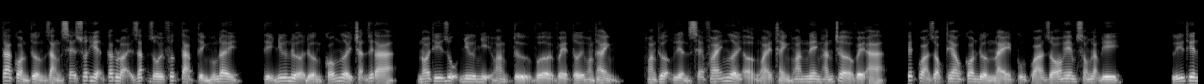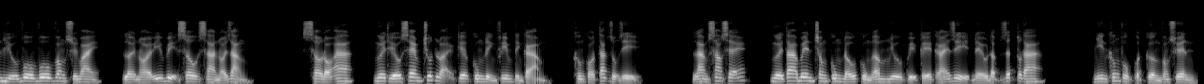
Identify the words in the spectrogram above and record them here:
Ta còn tưởng rằng sẽ xuất hiện các loại rắc rối phức tạp tình huống đây, tỉ như nửa đường có người chặn giết ta, nói thí dụ như nhị hoàng tử vừa về tới hoàn thành hoàng thượng liền sẽ phái người ở ngoài thành hoan nên hắn trở về a, kết quả dọc theo con đường này cũng quá gió êm sóng lặng đi. Lý thiên hữu vô vô vong xuyên bay lời nói ý vị sâu xa nói rằng, sau đó a, ngươi thiếu xem chút loại kia cung đình phim tình cảm, không có tác dụng gì. Làm sao sẽ? Người ta bên trong cung đấu cùng âm như quỷ kế cái gì đều đập rất tốt ta nhìn không phục quật cường vong xuyên,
